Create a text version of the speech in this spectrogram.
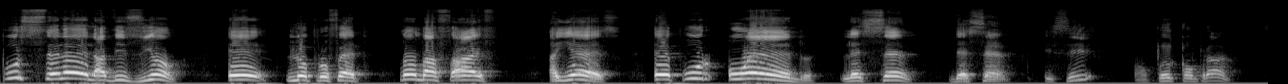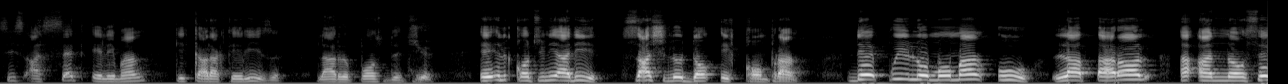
Pour sceller la vision et le prophète. Number five. Ah, yes. Et pour oindre les saints des saints. Ici, on peut comprendre six à sept éléments qui caractérisent la réponse de Dieu. Et il continue à dire, sache-le donc et comprends. Depuis le moment où la parole a annoncé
